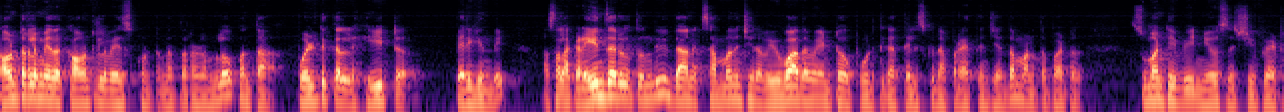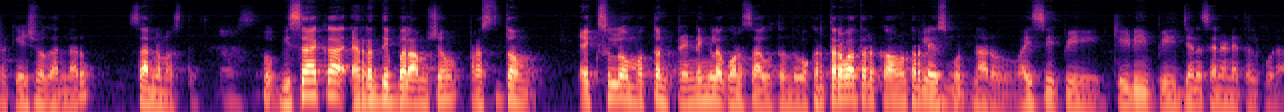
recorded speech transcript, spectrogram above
కౌంటర్ల మీద కౌంటర్లు వేసుకుంటున్న తరుణంలో కొంత పొలిటికల్ హీట్ పెరిగింది. అసలు అక్కడ ఏం జరుగుతుంది? దానికి సంబంధించిన వివాదం ఏంటో పూర్తిగా తెలుసుకునే ప్రయత్నం చేద్దాం. మనతో పాటు Suman TV news chief editor Keshav గారు ఉన్నారు. సార్ నమస్తే. సో విశాఖ ఎర్రదిబ్బల అంశం ప్రస్తుతం ఎక్స్లో మొత్తం ట్రెండింగ్లో కొనసాగుతుంది. ఒకరి తర్వాత కౌంటర్లు వేసుకుంటున్నారు వైసీపీ టీడీపీ జనసేన నేతలు కూడా.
